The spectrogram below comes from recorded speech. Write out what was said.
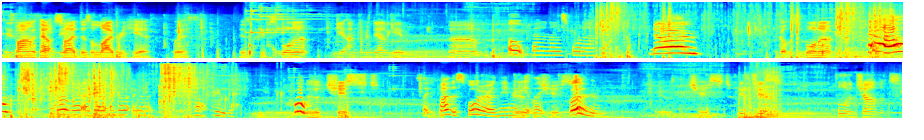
There's Fine with nothing outside. There's a library here with. There's a creeper spawner. there. Yeah, I'm coming down again. Um, Oh, found another spawner. No! I got the spawner. Help! No, wait, I got it, I got it, I got it. Oh, here we go. Whew. There's a chest. It's like find the spawner and then I get the like chest. boom. There's the chest. Here's a chest. Full of enchantments.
